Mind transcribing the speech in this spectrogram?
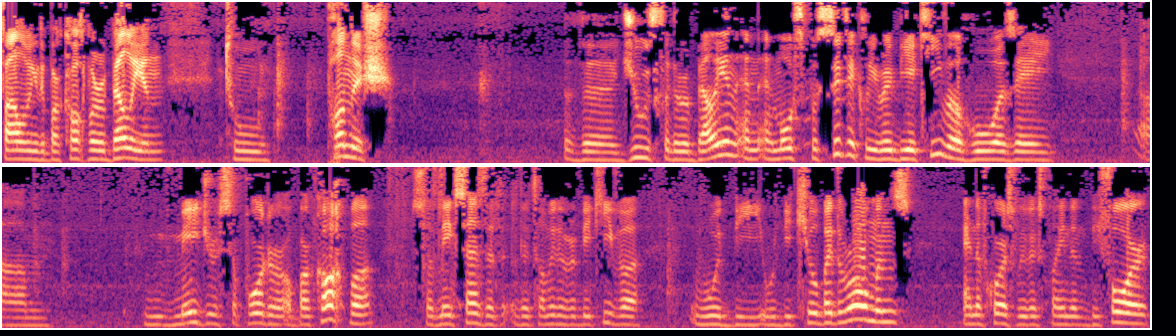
following the Bar Kokhba rebellion to punish the Jews for the rebellion, and, and most specifically Rabbi Akiva, who was a um, major supporter of Bar Kokhba, so it makes sense that the Talmud of Rabbi Akiva would be would be killed by the Romans, and of course we've explained it before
